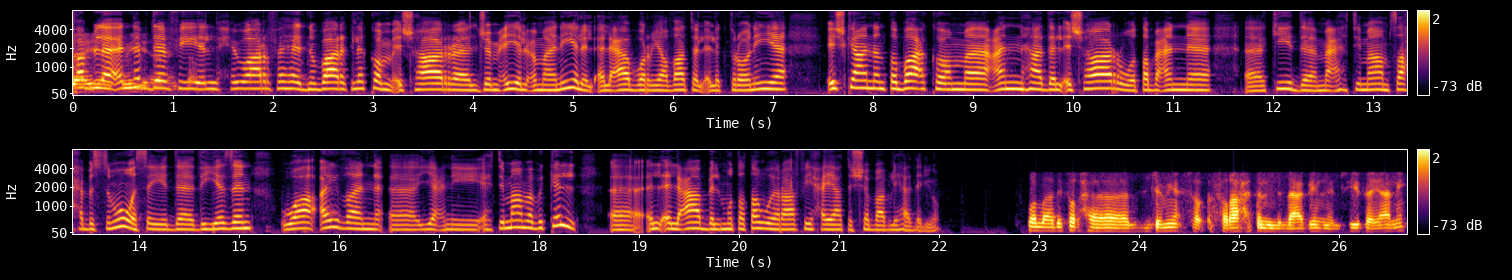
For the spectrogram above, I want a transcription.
قبل أن نبدأ في الحوار فهد نبارك لكم إشهار الجمعية العمانية للألعاب والرياضات الإلكترونية. إيش كان انطباعكم عن هذا الإشهار؟ وطبعا أكيد مع اهتمام صاحب السمو السيد ذي يزن وأيضا يعني اهتمامه بكل الألعاب المتطورة في حياة الشباب لهذا اليوم. والله هذه فرحة للجميع صراحة للاعبين الفيفا يعني.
